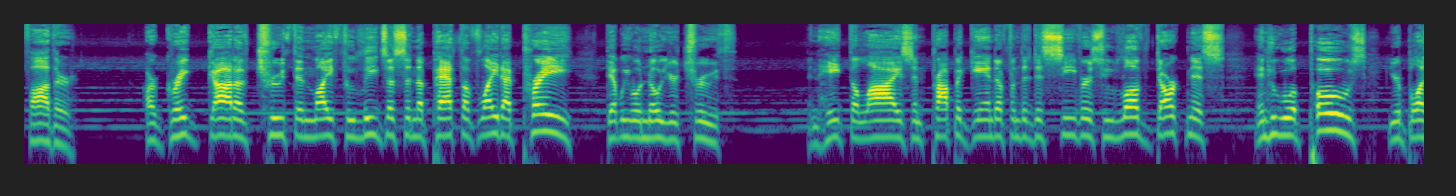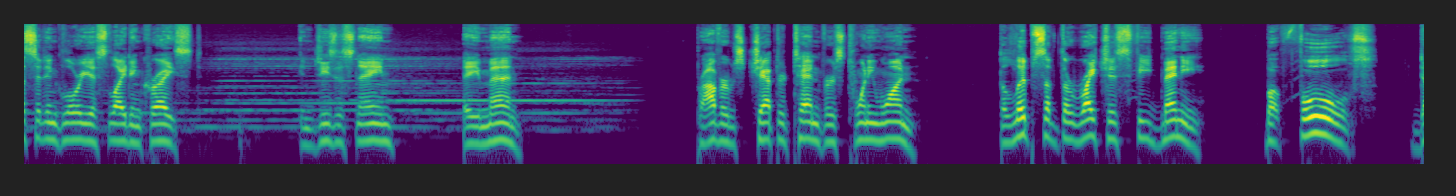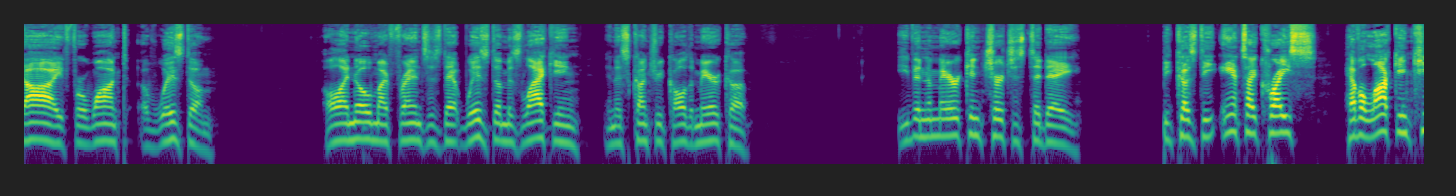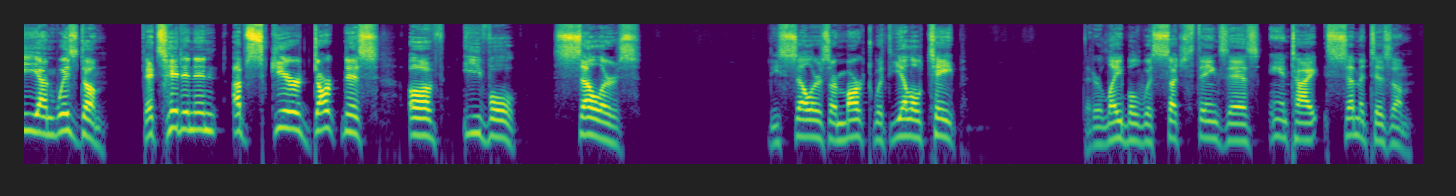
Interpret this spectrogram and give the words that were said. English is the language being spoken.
Father, our great God of truth and life who leads us in the path of light, I pray that we will know your truth and hate the lies and propaganda from the deceivers who love darkness and who oppose your blessed and glorious light in Christ. In Jesus' name, amen. Proverbs chapter 10, verse 21. The lips of the righteous feed many, but fools die for want of wisdom. All I know, my friends, is that wisdom is lacking in this country called America. Even American churches today, because the Antichrists have a lock and key on wisdom that's hidden in obscure darkness of evil cellars. These cellars are marked with yellow tape that are labeled with such things as anti Semitism,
